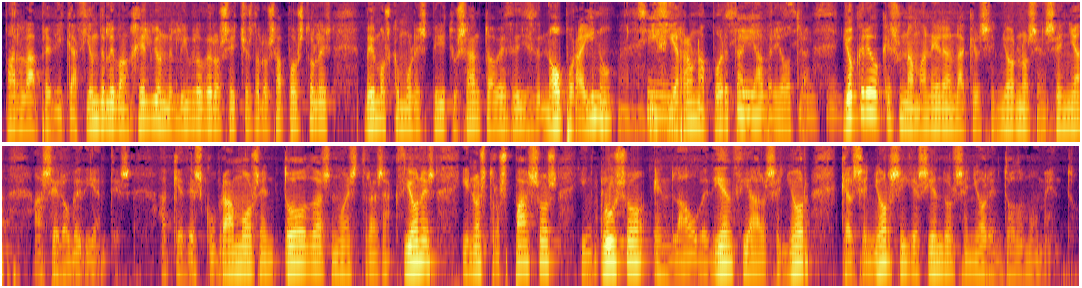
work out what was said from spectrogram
para la predicación del Evangelio en el libro de los Hechos de los Apóstoles vemos como el Espíritu Santo a veces dice no por ahí no mm. y cierra una puerta y abre otra. Yo creo que es una manera en la que el Señor nos enseña a ser obedientes a que descubramos en todas nuestras acciones y nuestros pasos, incluso en la obediencia al Señor, que el Señor sigue siendo el Señor en todo momento.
